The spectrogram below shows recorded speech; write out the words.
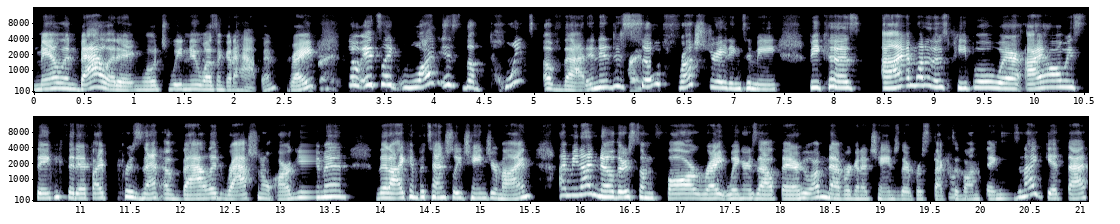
mail-in balloting, which we knew wasn't going to happen, right? right? So it's like, what is the point of that? And it is right. so frustrating to me because I'm one of those people where I always think that if I present a valid, rational argument, that I can potentially change your mind. I mean, I know there's some far right wingers out there who I'm never going to change their perspective mm-hmm. on things, and I get that.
